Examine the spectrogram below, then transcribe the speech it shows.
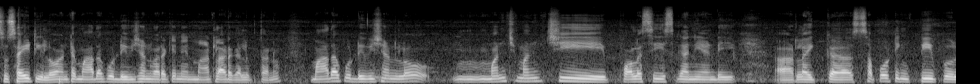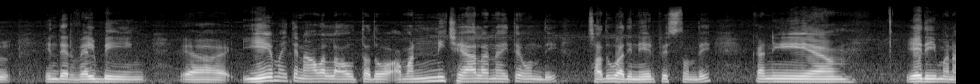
సొసైటీలో అంటే మాదాపూర్ డివిజన్ వరకే నేను మాట్లాడగలుగుతాను. మాదాపూర్ డివిజన్లో మంచి మంచి పాలసీస్ కానివ్వండి like supporting people in their well being ఏమైతే నా వల్ల అవుతుందో అవన్నీ చేయాలని అయితే ఉంది. చదువు అది నేర్పిస్తుంది. కానీ ఏది మన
